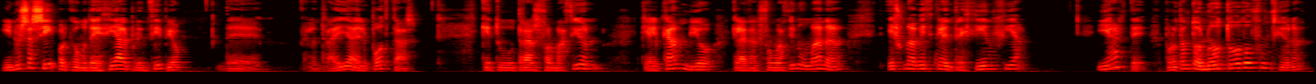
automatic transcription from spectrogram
Y no es así porque, como te decía al principio de, de la entradilla del podcast, que tu transformación, que el cambio, que la transformación humana es una mezcla entre ciencia y arte. Por lo tanto, no todo funciona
